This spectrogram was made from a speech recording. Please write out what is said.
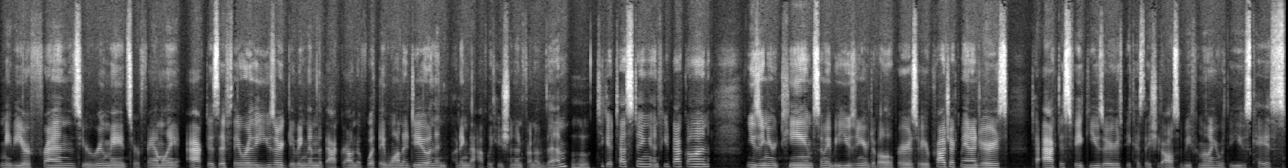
maybe your friends, your roommates, your family act as if they were the user, giving them the background of what they want to do, and then putting the application in front of them mm-hmm. to get testing and feedback on. Using your team, so maybe using your developers or your project managers to act as fake users because they should also be familiar with the use case.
